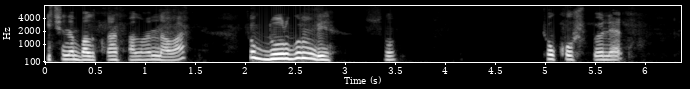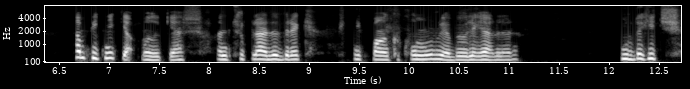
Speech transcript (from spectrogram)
içine balıklar falan da var. Çok durgun bir su. Çok hoş böyle. Tam piknik yapmalık yer. Hani Türklerde direkt piknik bankı konulur ya böyle yerlere. Burada hiç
